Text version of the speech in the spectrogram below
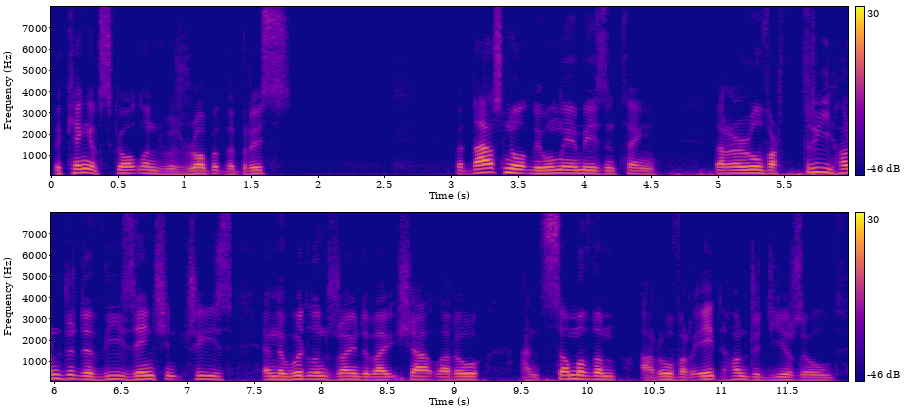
the King of Scotland was Robert the Bruce. But that's not the only amazing thing. There are over 300 of these ancient trees in the woodlands round about Chatelherault and some of them are over 800 years old.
